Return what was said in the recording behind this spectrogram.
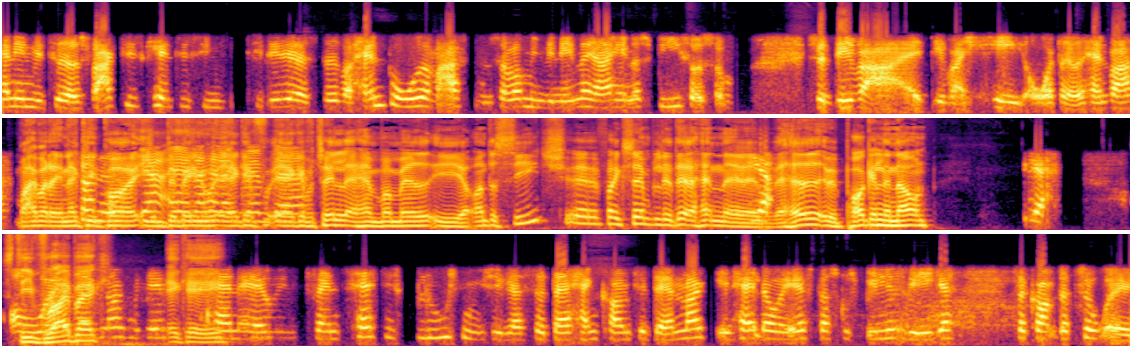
han inviterede os faktisk hen til, sin, til det der sted, hvor han boede om aftenen. Så var min veninde og jeg hen og spise os. Som, så det var, det var helt overdrevet. Han var... Mig var der inde og kigge på Sådan, IMDb Ja, nu. Han Jeg kan, jeg kan fortælle, at han var med i Under Siege, øh, for eksempel. Det er der, han øh, Ja. havde pågældende navn. Ja. Steve og, øh, Ryback, ikke nok med det, a.k.a.. Han er jo en fantastisk bluesmusiker, så da han kom til Danmark et halvt år efter at skulle spille i Vega, så kom der to uh,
